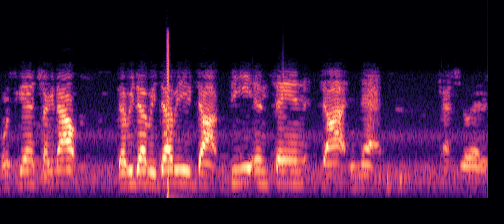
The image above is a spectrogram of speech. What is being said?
once again, check it out. www.beinsane.net. Catch you later.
